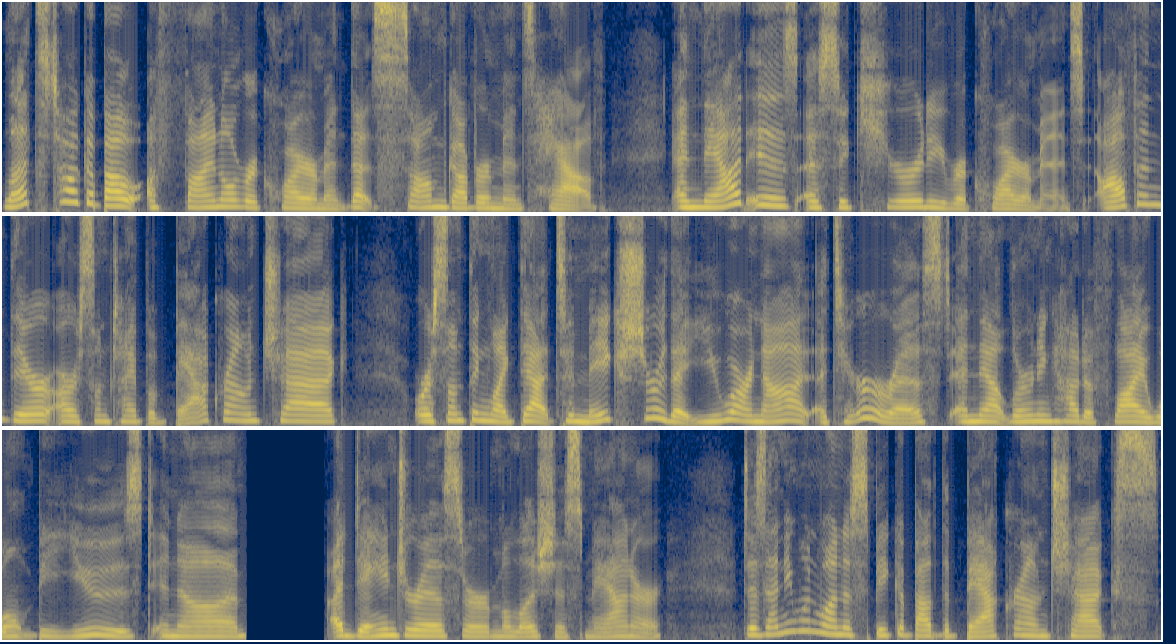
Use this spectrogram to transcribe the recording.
Let's talk about a final requirement that some governments have, and that is a security requirement. Often there are some type of background check or something like that to make sure that you are not a terrorist and that learning how to fly won't be used in a, a dangerous or malicious manner. Does anyone want to speak about the background checks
